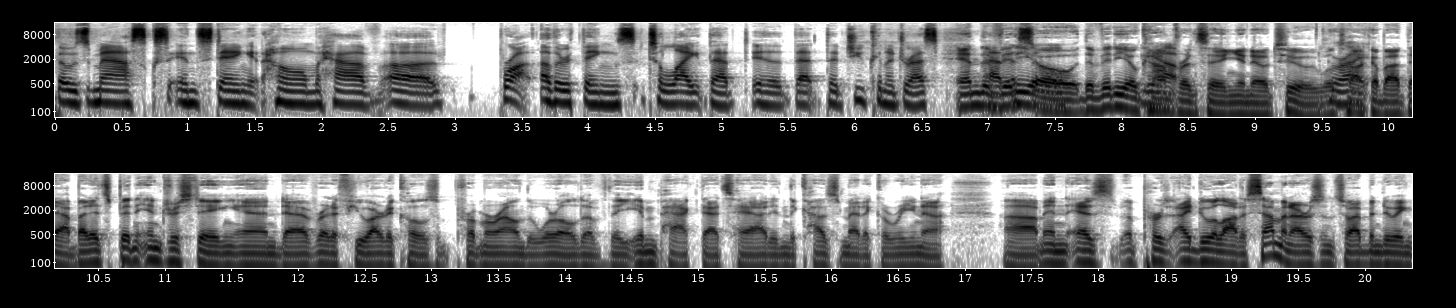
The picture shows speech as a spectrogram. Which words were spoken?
those masks and staying at home have. Uh, Brought other things to light that uh, that that you can address and the video Azul. the video Yeah. conferencing you know too we'll Right. talk about that but it's been interesting and i've read a few articles from around the world of the impact that's had in the cosmetic arena um, and as a pers- i do a lot of seminars and so i've been doing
